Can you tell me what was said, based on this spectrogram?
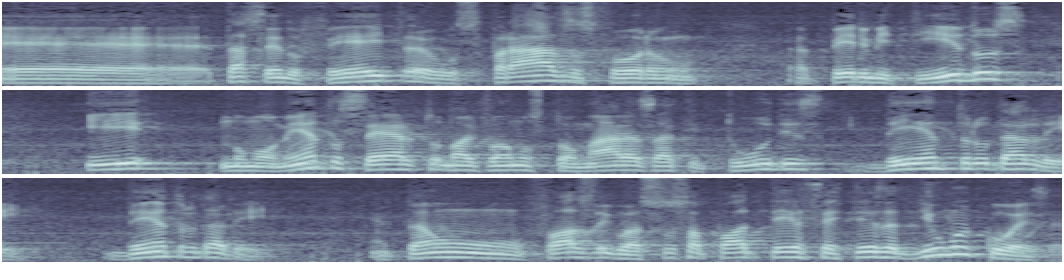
está é, tá sendo feita, os prazos foram é, permitidos e no momento certo nós vamos tomar as atitudes dentro da lei, dentro da lei. Então, Foz do Iguaçu só pode ter certeza de uma coisa:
